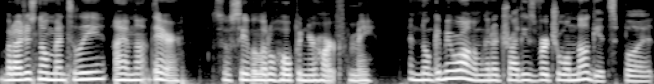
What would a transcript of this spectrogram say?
But I just know mentally I am not there. So save a little hope in your heart for me. And don't get me wrong, I'm going to try these virtual nuggets, but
